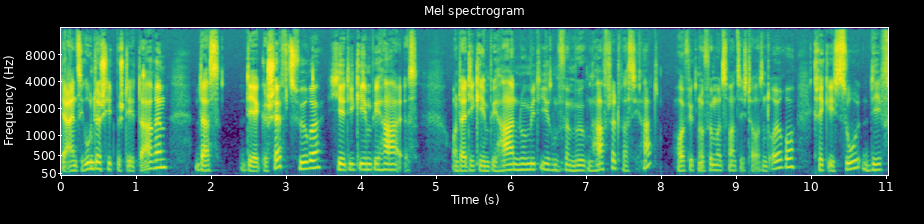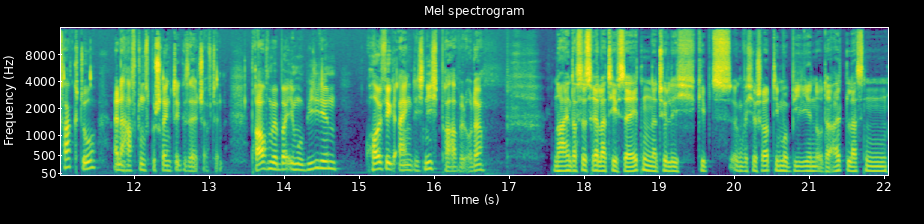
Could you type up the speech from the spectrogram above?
Der einzige Unterschied besteht darin, dass der Geschäftsführer hier die GmbH ist. Und da die GmbH nur mit ihrem Vermögen haftet, was sie hat, häufig nur 25.000 Euro, kriege ich so de facto eine haftungsbeschränkte Gesellschaft hin. Brauchen wir bei Immobilien häufig eigentlich nicht, Pavel, oder? Nein, das ist relativ selten. Natürlich gibt es irgendwelche Schrottimmobilien oder Altlasten,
